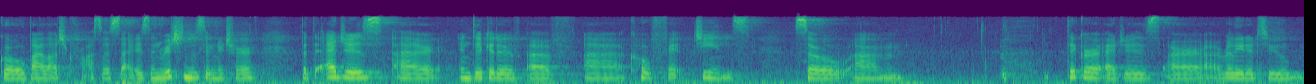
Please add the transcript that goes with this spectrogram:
Go biological process that is enriched in the signature, but the edges are indicative of uh, co-fit genes. So um, thicker edges are uh, related to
